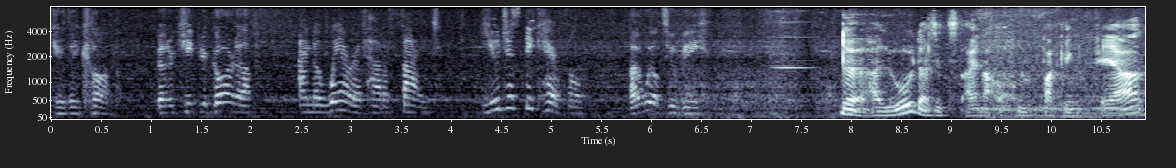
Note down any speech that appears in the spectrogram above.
Here they come. Better keep your guard up. I'm aware of how to fight. You just be careful. I will, 2B. Äh, hallo, da sitzt einer auf einem fucking Pferd.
